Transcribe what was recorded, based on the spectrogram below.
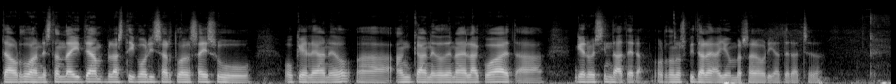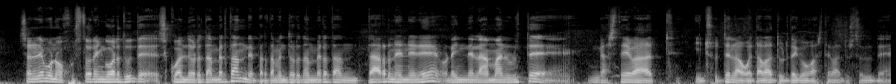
eta orduan, estan daitean plastiko hori sartu alzaizu okelean edo, ba, hankan edo dena delakoa, eta gero ezin da atera, orduan ospitalea joan bersara hori ateratzera. Zan ere, bueno, justo horrein gogoratu dute, eskualde horretan bertan, departamento horretan bertan, tarnen ere, orain dela hamar urte, gazte bat intzutela, eta bat urteko gazte bat uste dute,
